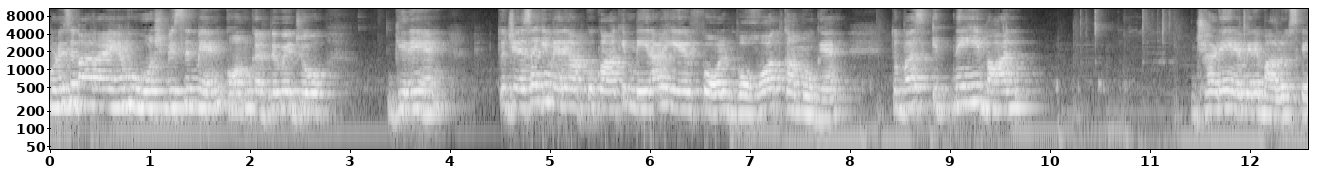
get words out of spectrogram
थोड़े से बाल आए हैं, वो वॉश बेसिन में है, कॉम करते हुए जो गिरे हैं। तो जैसा कि मैंने आपको कहा कि मेरा हेयर फॉल बहुत कम हो गया है तो बस इतने ही बाल झड़े हैं मेरे बालों से।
